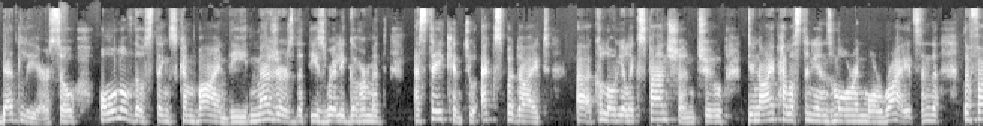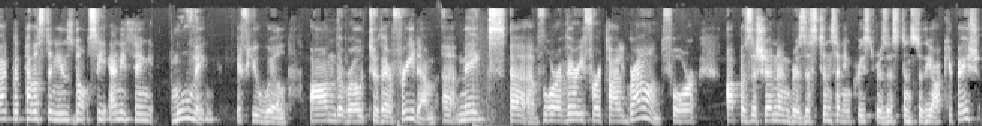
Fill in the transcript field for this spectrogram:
deadlier. So all of those things combined, the measures that the Israeli government has taken to expedite uh, colonial expansion, to deny Palestinians more and more rights, and the, the fact that Palestinians don't see anything moving, if you will, on the road to their freedom uh, makes uh, for a very fertile ground for opposition and resistance and increased resistance to the occupation.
